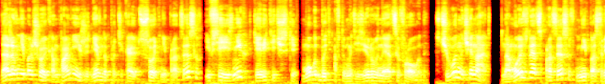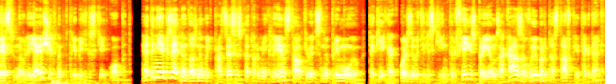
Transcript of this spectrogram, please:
Даже в небольшой компании ежедневно протекают сотни процессов, и все из них, теоретически, могут быть автоматизированы и оцифрованы. С чего начинать? На мой взгляд, с процессов, непосредственно влияющих на потребительский опыт. Это не обязательно должны быть процессы, с которыми клиент сталкивается напрямую, такие как пользовательский интерфейс, прием заказа, выбор, доставка и так далее.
